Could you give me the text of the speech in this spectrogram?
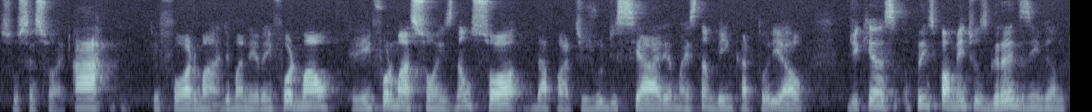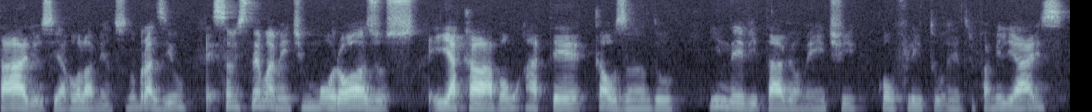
sucessório. Há, de forma, de maneira informal, informações não só da parte judiciária, mas também cartorial, de que as, principalmente os grandes inventários e arrolamentos no Brasil são extremamente morosos e acabam até causando inevitavelmente conflito entre familiares,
